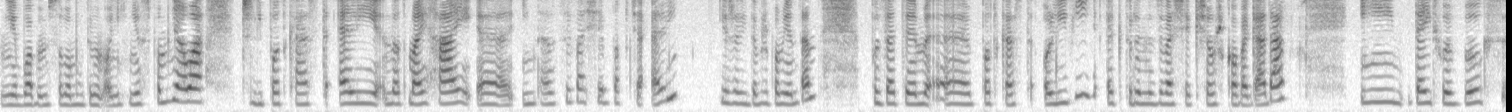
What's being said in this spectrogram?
nie byłabym sobą, gdybym o nich nie wspomniała, czyli podcast Ellie Not My High e, i nazywa się Babcia Ellie jeżeli dobrze pamiętam. Poza tym e, podcast Oliwii, e, który nazywa się Książkowe Gada i Date with Books, e,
